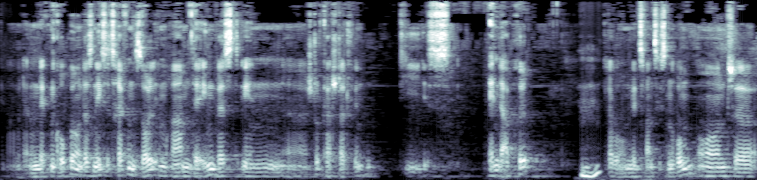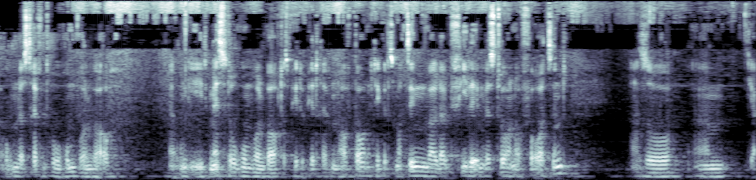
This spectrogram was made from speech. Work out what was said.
Genau, mit einer netten Gruppe. Und das nächste Treffen soll im Rahmen der Invest in äh, Stuttgart stattfinden. Die ist Ende April. Mhm. Ich glaube um den 20. rum. Und äh, um das Treffen drumherum wollen wir auch, äh, um die Messe drumherum wollen wir auch das Peer-to-Peer-Treffen aufbauen. Ich denke, das macht Sinn, weil da viele Investoren auch vor Ort sind. Also ähm, ja,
